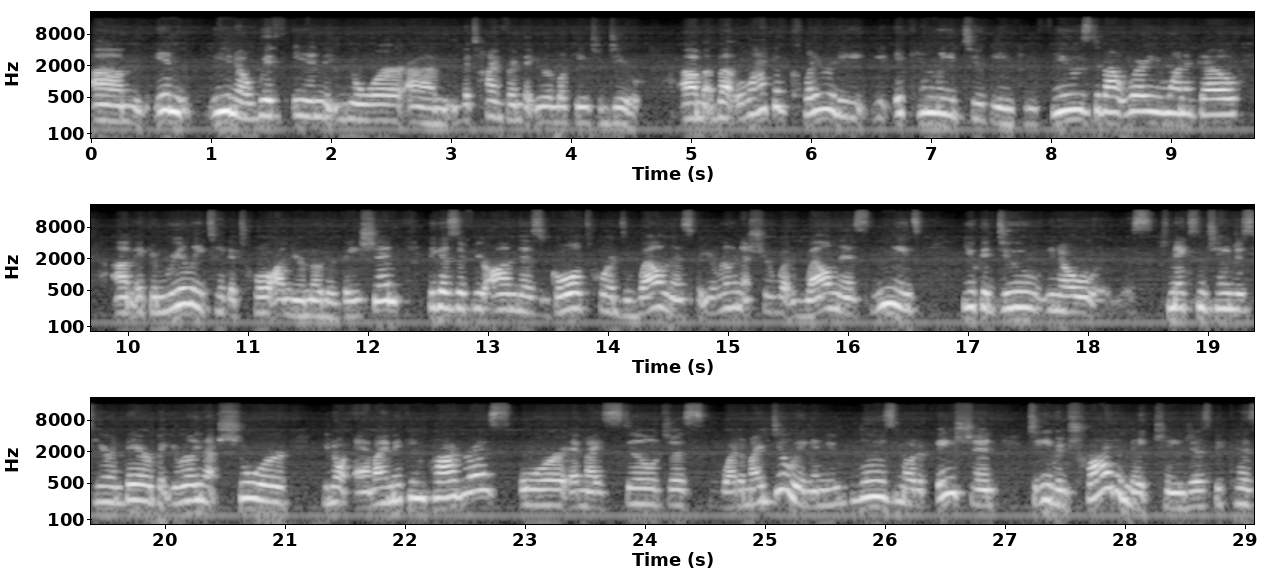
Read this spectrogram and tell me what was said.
um, in you know within your um, the time frame that you're looking to do. Um, but lack of clarity it can lead to being confused about where you want to go um, it can really take a toll on your motivation because if you're on this goal towards wellness, but you're really not sure what wellness means, you could do, you know, make some changes here and there, but you're really not sure, you know, am I making progress or am I still just, what am I doing? And you lose motivation to even try to make changes because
